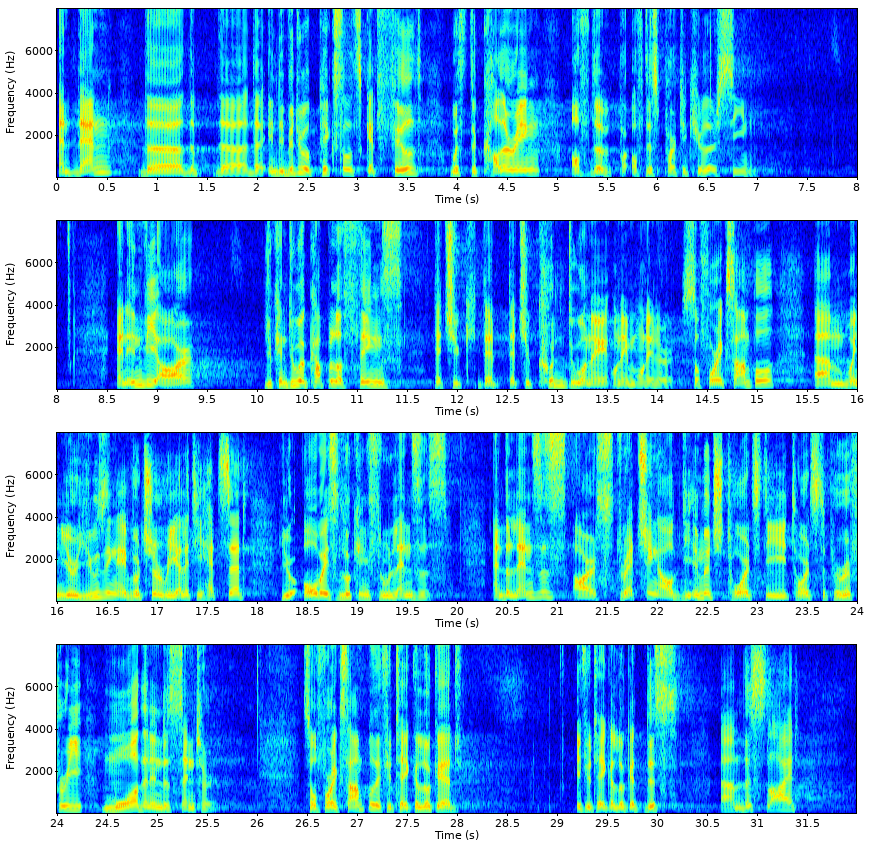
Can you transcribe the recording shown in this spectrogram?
And then the, the, the, the individual pixels get filled with the coloring of, the, of this particular scene. And in VR, you can do a couple of things that you, that, that you couldn't do on a, on a monitor. So for example, um, when you're using a virtual reality headset, you're always looking through lenses. And the lenses are stretching out the image towards the, towards the periphery more than in the center. So for example, if you take a look at, if you take a look at this, um, this slide,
